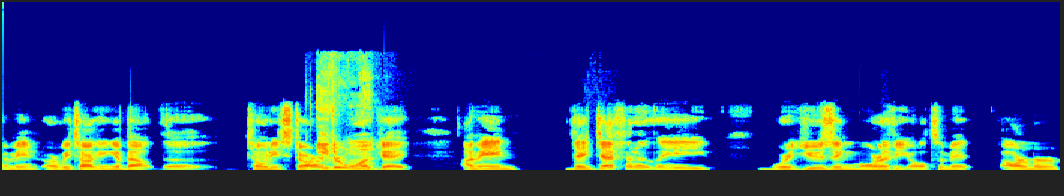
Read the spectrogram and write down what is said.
I mean, are we talking about the Tony Stark? Either one. Okay. I mean, they definitely were using more of the Ultimate armor,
